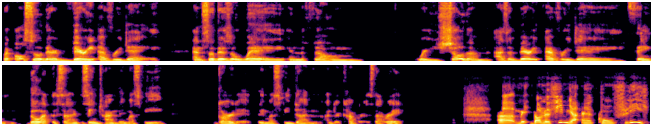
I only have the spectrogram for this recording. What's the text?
but also they're very everyday. And so there's a way in the film where you show them as a very everyday thing, though at the same time they must be guarded. They must be done undercover. Is that right? Euh, mais dans le film, il y a un conflit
